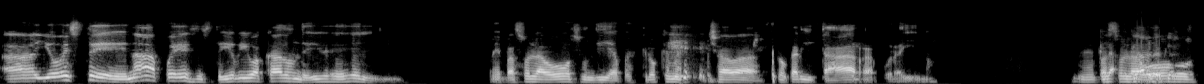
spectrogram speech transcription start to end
Ah, yo, este, nada, pues, este, yo vivo acá donde vive él. Me pasó la voz un día, pues creo que me escuchaba tocar guitarra por ahí, ¿no? Me pasó la voz.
